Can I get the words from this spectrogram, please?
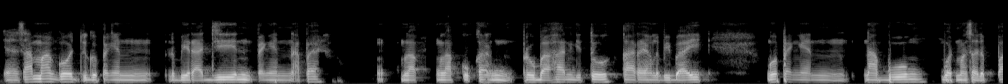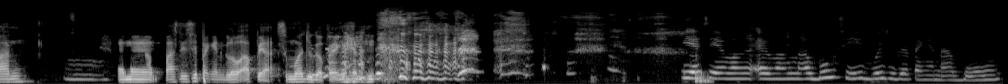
ya sama. Gue juga pengen lebih rajin, pengen apa? ya, melak- melakukan perubahan gitu ke arah yang lebih baik. Gue pengen nabung buat masa depan. Hmm. Sama pasti sih pengen glow up ya. Semua juga pengen. Iya sih emang emang nabung sih gue juga pengen nabung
